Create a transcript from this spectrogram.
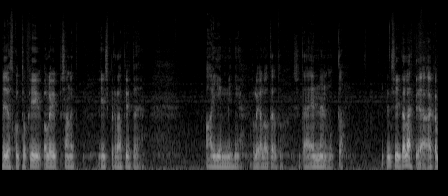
Ja jotkut toki oli saaneet inspiraatiota ja aiemmin ja oli aloiteltu sitä ennen, mutta nyt siitä lähtien aika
